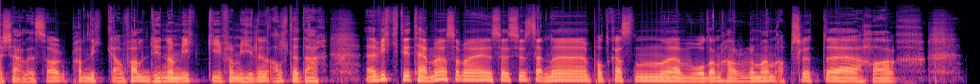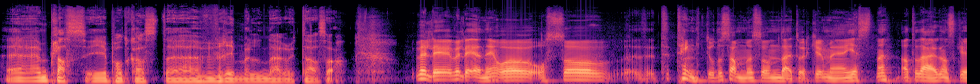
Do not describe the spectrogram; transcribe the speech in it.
kjærlighetssorg, panikkanfall, dynamikk i familien. Alt dette her er tema som jeg, jeg syns denne podkasten, 'Hvordan har du det, man?' absolutt eh, har eh, en plass i podkastvrimmelen der ute, altså. Veldig, veldig enig, og også tenkte jo det samme som deg, Torkel, med gjestene. At det er ganske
